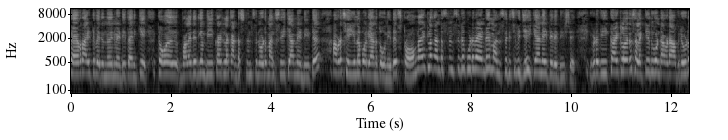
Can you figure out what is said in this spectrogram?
ഫേവറായിട്ട് വരുന്നതിന് വേണ്ടി തനിക്ക് വളരെയധികം വീക്കായിട്ടുള്ള കണ്ടസ്റ്റൻസിനോട് മത്സരിക്കാൻ വേണ്ടിയിട്ട് അവിടെ ചെയ്യുന്ന പോലെയാണ് തോന്നിയത്. സ്ട്രോങ് ആയിട്ടുള്ള കണ്ടസ്റ്റൻസിന്റെ കൂടെ വേണ്ടേ മത്സരിച്ച് വിജയിക്കാനായിട്ട് രതീഷ്. ഇവിടെ വീക്കായിട്ടുള്ളവരെ സെലക്ട് ചെയ്തുകൊണ്ട് അവിടെ അവരോട്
